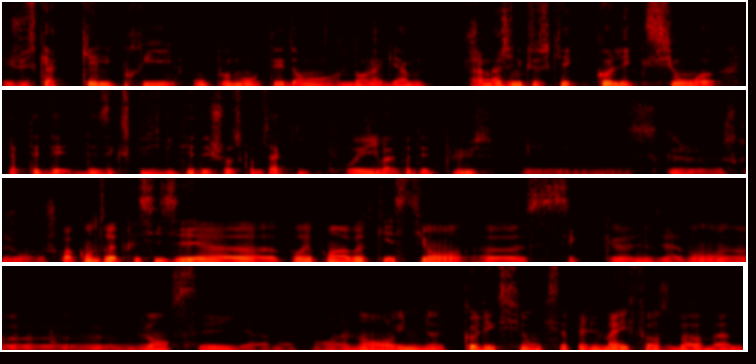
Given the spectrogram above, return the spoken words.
et jusqu'à quel prix on peut monter dans, dans la gamme? J'imagine que ce qui est collection, euh, il y a peut-être des, exclusivités, des choses comme ça qui, valent peut-être plus. ce que, je, ce que je, crois qu'on devrait préciser euh, pour répondre à votre question, euh, c'est que nous avons lancé il y a maintenant un an une collection qui s'appelle My First Baobab.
